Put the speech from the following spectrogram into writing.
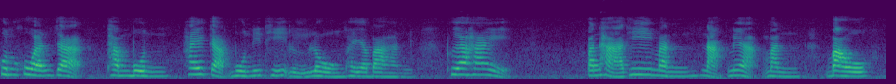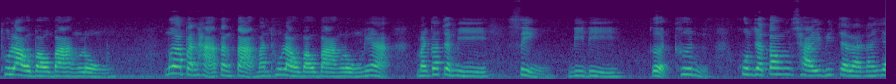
คุณควรจะทำบุญให้กับมูลนิธิหรือโรงพยาบาล เพื่อให้ปัญหาที่มันหนักเนี่ย มันเบาทุเลาเบาบางลง เมื่อปัญหาต่างๆ มันทุเลาเบาบางลงเนี่ย มันก็จะมีสิ่งดีๆเกิดขึ้น คุณจะต้องใช้วิจารณญ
